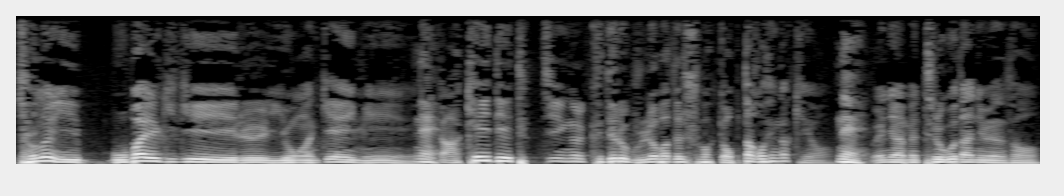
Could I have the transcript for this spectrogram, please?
저는 이 모바일 기기를 이용한 게임이 네. 그러니까 아케이드의 특징을 그대로 물려받을 수밖에 없다고 생각해요. 네. 왜냐하면 들고 다니면서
